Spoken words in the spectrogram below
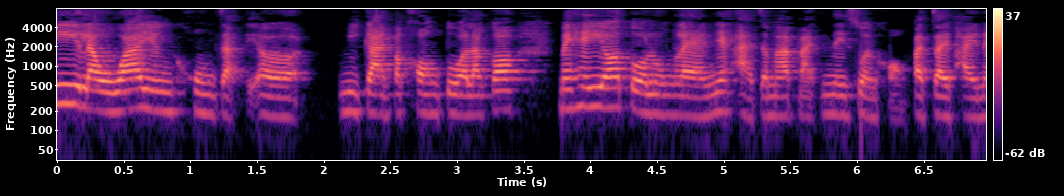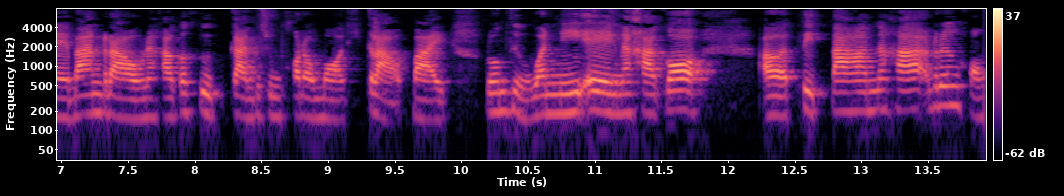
ที่เราว่ายังคงจะ มีการประคองตัวแล้วก็ไม่ให้ย่อตัวลงแรงเนี่ยอาจจะมาในส่วนของปัจจัยภายในบ้านเรานะคะ ก็คือการประชุมคอรมอที่กล่าวไป รวมถึงวันนี้เองนะคะก็ติดตามนะคะเรื่องของ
